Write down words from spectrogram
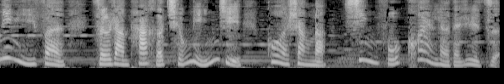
另一份则让他和穷邻居过上了幸福快乐的日子。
